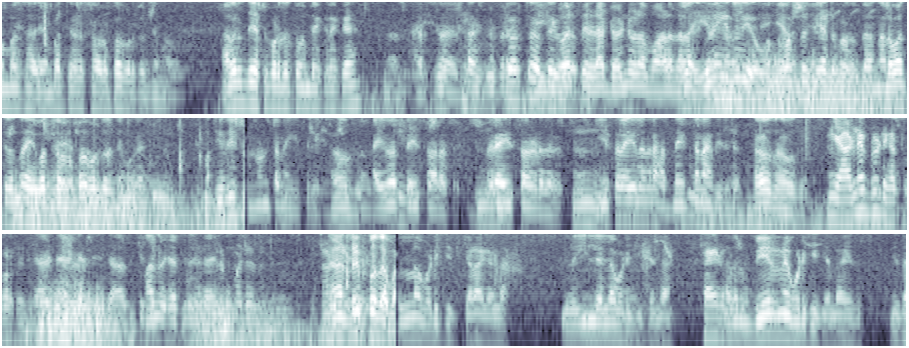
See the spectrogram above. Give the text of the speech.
ಎಂಬತ್ತು ಸಾವಿರ ಎಂಬತ್ತೆರಡು ಸಾವಿರ ರೂಪಾಯಿ ಬರ್ತದೆ ನಿಮಗೆ. ಅದ್ರದ್ದು ಎಷ್ಟು ಬರ್ತದೆ ಒಂದ್ ಎಕರೆಗೆ? ಅಲ್ಲ ಏನೇ ಇರಲಿ ಒಂದು ವರ್ಷಕ್ಕೆ ಎಷ್ಟು ಬರ್ತದ ನಲವತ್ತರಿಂದ ಐವತ್ತು ಸಾವಿರ ರೂಪಾಯಿ ಬರ್ತದೆ ನಿಮಗೆ. ಮತ್ತೆ ಇದಿಷ್ಟು ಟನ್ ರೀ ಹೌದು. ಐವತ್ತೈದು ಸಾವಿರ ಆತ್ರಿ. ಬರೀ ಐದ್ ಸಾವಿರ ಹಿಡಿದ್ರಿ. ಈ ಸಲ ಇಲ್ಲ ಅಂದ್ರೆ ಹದಿನೈದು ಟನ್ ಆಗ್ತಿದ್ರಿ. ಹೌದು ಹೌದು. ಎರಡನೇ ಬ್ರೀಡ್ ಹೆಚ್ಚು ಬರ್ತೈತಿ. ಅದಕ್ಕಿಂತ ಹೆಚ್ಚು ಡ್ರಿಪ್ ಅದ. ಎಲ್ಲ ಹೊಡಿತಿತ್ತು ಕೆಳಗೆಲ್ಲ. ಇದು ಇಲ್ಲೆಲ್ಲ ಹೊಡಿತಿತ್ತಲ್ಲ? ಅದ್ರ ಬೇರ್ನೆ ಹೊಡಿತಿತ್ತಲ್ಲ ಇದು? ಇದ?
